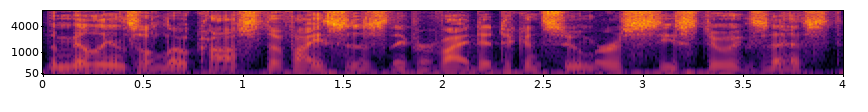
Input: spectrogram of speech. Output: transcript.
The millions of low cost devices they provided to consumers cease to exist.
